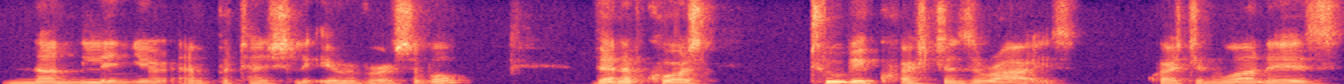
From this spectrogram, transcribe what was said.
non-linear and potentially irreversible. Then, of course, two big questions arise. Question one is,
